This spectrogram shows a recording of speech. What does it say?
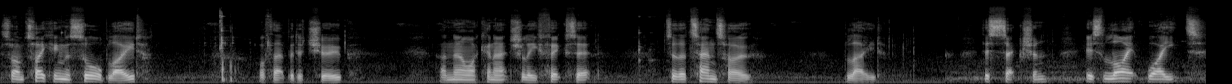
So I'm taking the saw blade off that bit of tube and now I can actually fix it to the Tanto blade. This section is lightweight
